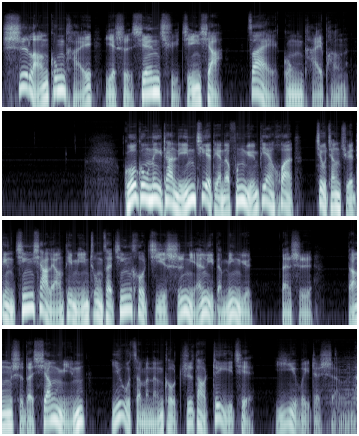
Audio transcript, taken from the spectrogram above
施琅攻台也是先取金厦，再攻台澎。国共内战临界点的风云变幻，就将决定金夏两地民众在今后几十年里的命运。但是，当时的乡民又怎么能够知道这一切意味着什么呢？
